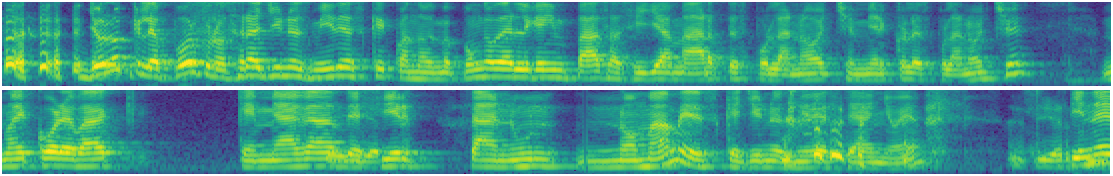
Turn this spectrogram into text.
Yo lo que le puedo conocer a Gino Smith es que cuando me pongo a ver el Game Pass así ya martes por la noche, miércoles por la noche, no hay coreback que me haga decir tan un no mames que Gino Smith este año, ¿eh? Tiene,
